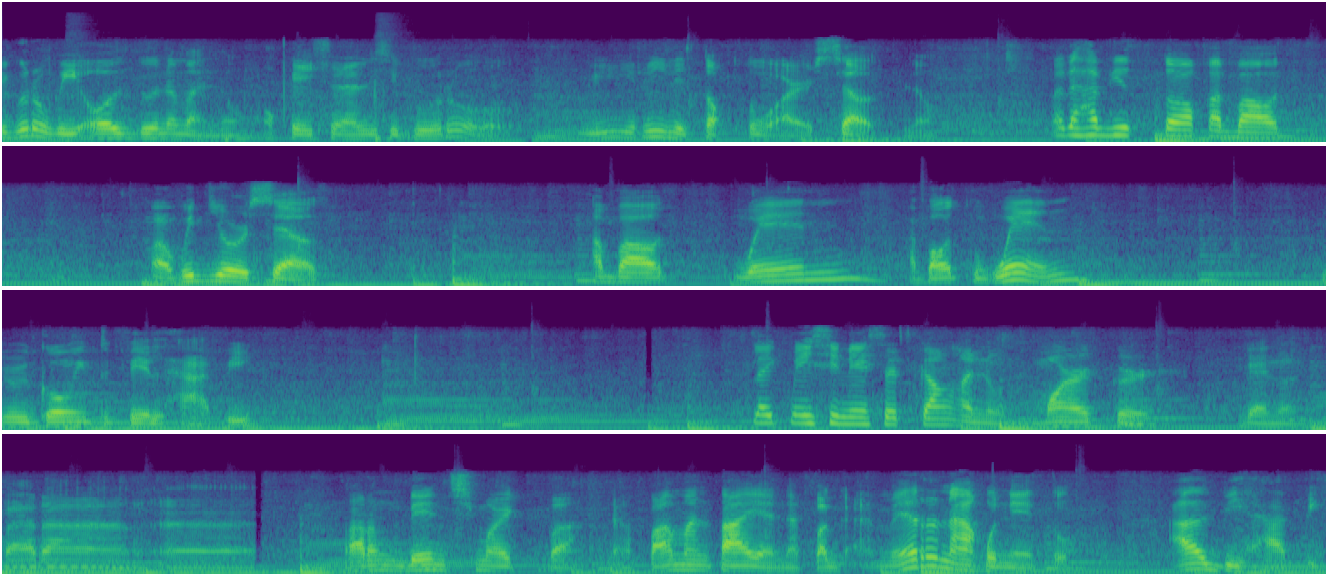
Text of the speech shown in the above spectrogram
siguro we all do naman, no? Occasionally siguro we really talk to ourselves, no? But have you talked about uh, with yourself about when about when you're going to feel happy? Like may sineset kang ano, marker, ganun, parang uh, parang benchmark pa na pamantayan na pag meron na ako nito, I'll be happy.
